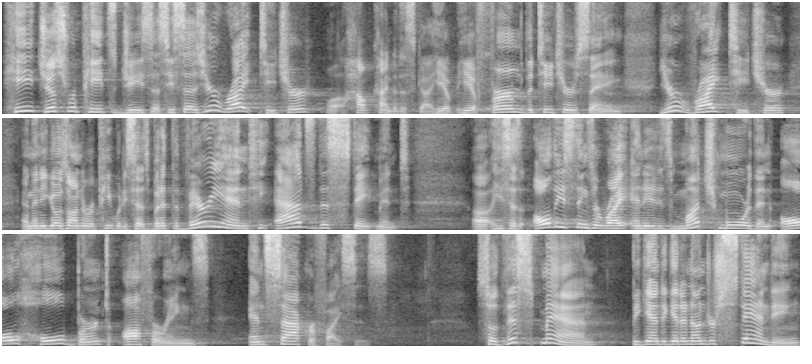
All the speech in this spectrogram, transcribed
He just repeats Jesus. He says, You're right, teacher. Well, how kind of this guy. He, he affirmed the teacher's saying, You're right, teacher. And then he goes on to repeat what he says. But at the very end, he adds this statement. Uh, he says, All these things are right, and it is much more than all whole burnt offerings and sacrifices. So this man began to get an understanding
